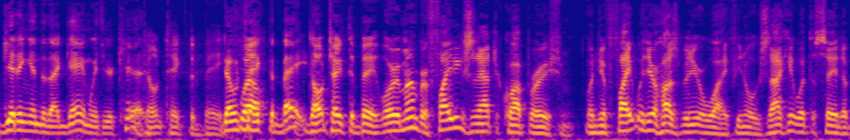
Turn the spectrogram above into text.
getting into that game with your kid. Don't take the bait. Don't well, take the bait. Don't take the bait. Well, remember, fighting's an act of cooperation. When you fight with your husband or your wife, you know exactly what to say to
